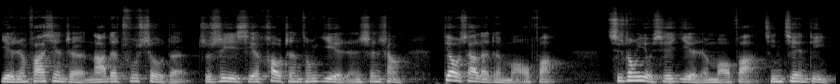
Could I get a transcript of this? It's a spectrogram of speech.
野人发现者拿得出手的，只是一些号称从野人身上掉下来的毛发，其中有些野人毛发经鉴定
